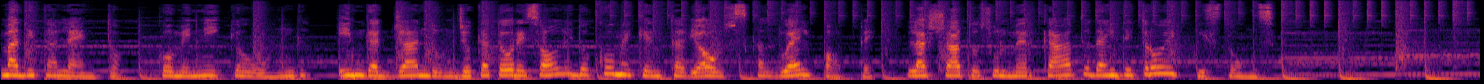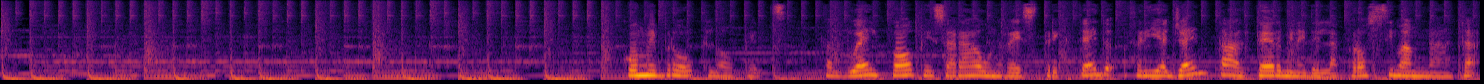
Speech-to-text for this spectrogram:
ma di talento, come Nick Young, ingaggiando un giocatore solido come Kentavious Caldwell Poppe, lasciato sul mercato dai Detroit Pistons. Come Brook Lopez, Caldwell Pope sarà un restricted free agent al termine della prossima annata,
